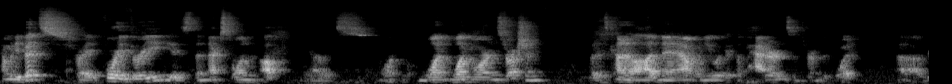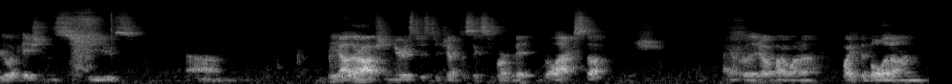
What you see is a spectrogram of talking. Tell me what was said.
how many bits, right? 43 is the next one up. You know, it's one, one, one more instruction, but it's kind of odd man out when you look at the patterns in terms of what uh, relocations to use. Um, the other option here is just to jump to 64-bit relax stuff, which I don't really know if I want to bite the bullet on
